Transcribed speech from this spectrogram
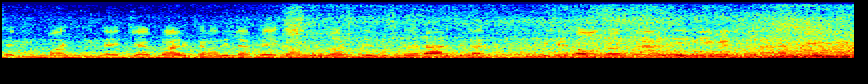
Senin vahyinle, Cebrail kanalıyla peygamber ulaştığı müjdelere erdiler. Bize de onların erdiği nimetlere ermeyi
